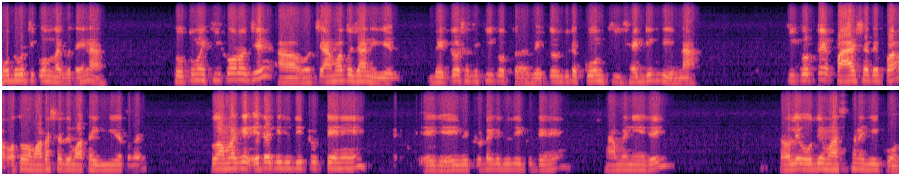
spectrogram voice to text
মধ্যবর্তী কোণ লাগবে, তাই না? তো তুমি কি করো যে হচ্ছে আমরা তো জানি যে ভেক্টরের সাথে কি করতে হয়? ভেক্টর দুটো কোণ কি? ষাট ডিগ্রি না। কি করতে হয়? পায়ের সাথে পা অথবা মাথার সাথে মাথায় নিয়ে যেতে হয়। তো আমাকে এটাকে যদি একটু টেনে, এই যে এই ভেক্টরটাকে যদি একটু টেনে সামনে নিয়ে যাই, তাহলে ওদের মাঝখানে যে কোণ,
